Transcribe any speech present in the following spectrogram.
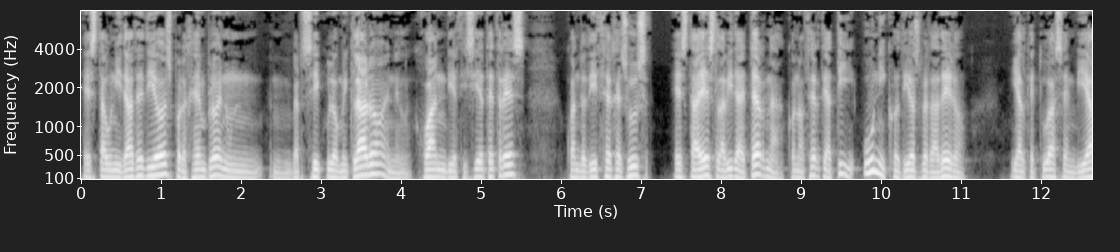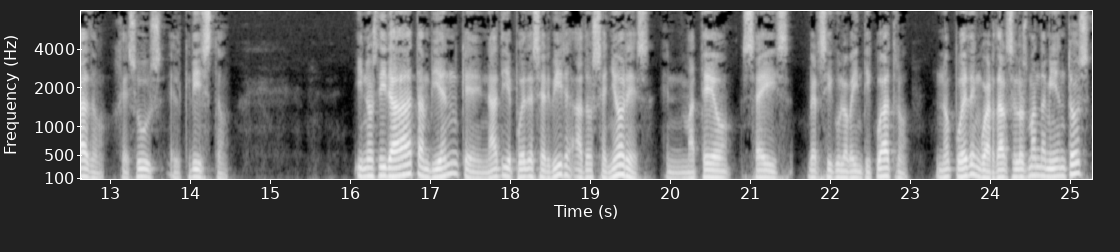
esta unidad de Dios, por ejemplo, en un versículo muy claro, en el Juan 17.3, cuando dice Jesús, Esta es la vida eterna, conocerte a ti, único Dios verdadero, y al que tú has enviado, Jesús el Cristo. Y nos dirá también que nadie puede servir a dos señores. En Mateo 6, versículo 24. No pueden guardarse los mandamientos,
